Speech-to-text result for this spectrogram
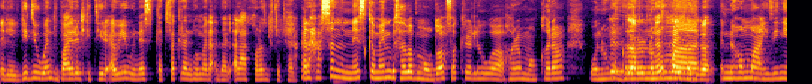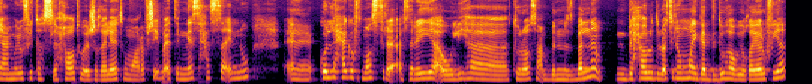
الفيديو went viral كتير أوي والناس كانت فاكرة إن هم لأ ده القلعة خلاص بتتهد. أنا حاسة إن الناس كمان بسبب موضوع فاكرة اللي هو هرم منقرع، وإن هم قرروا الناس هم. إن هم عايزين يعملوا فيه تصليحات وإشغالات وما أعرفش إيه، بقت الناس حاسة إنه آآ كل حاجة في مصر أثرية أو ليها تراث ع بالنسبة لنا بيحاولوا دلوقتي إن هم يجددوها ويغيّروا فيها،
